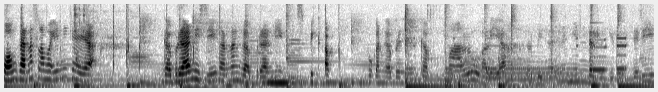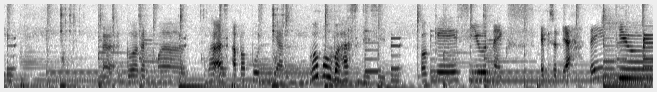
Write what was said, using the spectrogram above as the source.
ngomong karena selama ini kayak nggak berani sih karena nggak berani speak up. Bukan nggak berani speak up malu kali ya. Lebih saya minder gitu. Jadi gue akan membahas apa pun yang gue mau bahas di sini. Oke see you next episode ya. Thank you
